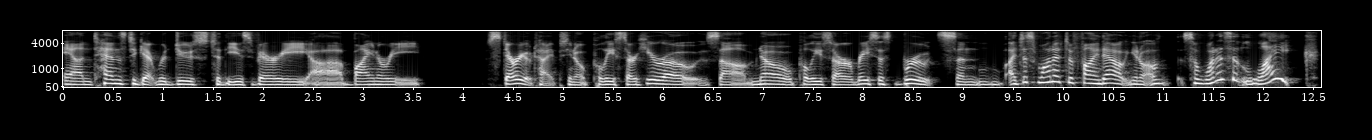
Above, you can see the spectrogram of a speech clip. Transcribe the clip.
and tends to get reduced to these very uh, binary stereotypes. You know, police are heroes. Um, no, police are racist brutes. And I just wanted to find out, you know, oh, so what is it like?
